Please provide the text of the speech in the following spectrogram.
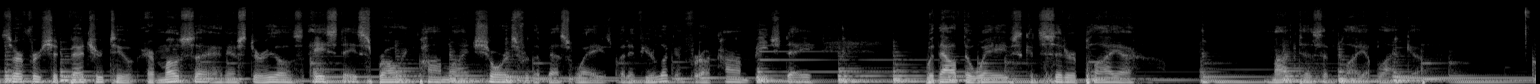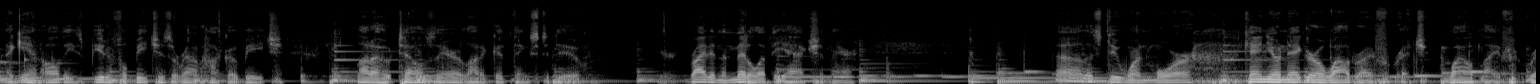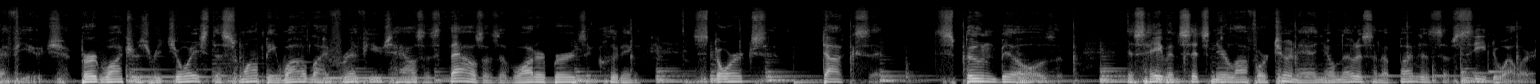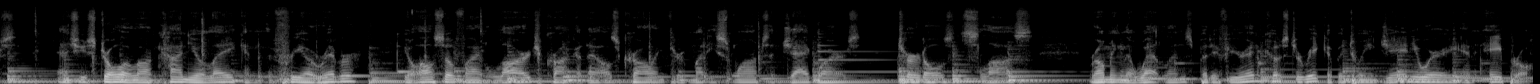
Surfers should venture to Hermosa and Esterillos Este's sprawling palm lined shores for the best waves. But if you're looking for a calm beach day without the waves, consider Playa Mantas and Playa Blanca again, all these beautiful beaches around Jaco Beach. A lot of hotels there, a lot of good things to do. You're right in the middle of the action there. Uh, let's do one more. Caño Negro Wildlife, Wildlife Refuge. Bird watchers rejoice. The swampy wildlife refuge houses thousands of water birds, including storks and ducks and spoonbills and this haven sits near La Fortuna, and you'll notice an abundance of sea dwellers. As you stroll along Caño Lake and the Frio River, you'll also find large crocodiles crawling through muddy swamps and jaguars, turtles, and sloths roaming the wetlands. But if you're in Costa Rica between January and April,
